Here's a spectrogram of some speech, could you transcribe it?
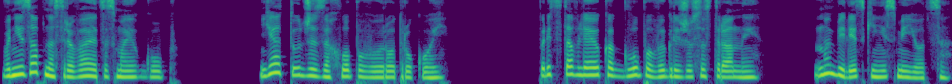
Внезапно срывается с моих губ. Я тут же захлопываю рот рукой. Представляю, как глупо выгляжу со стороны, но Белецкий не смеется.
